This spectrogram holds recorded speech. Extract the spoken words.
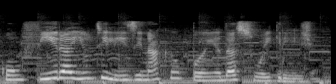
Confira e utilize na campanha da sua igreja.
